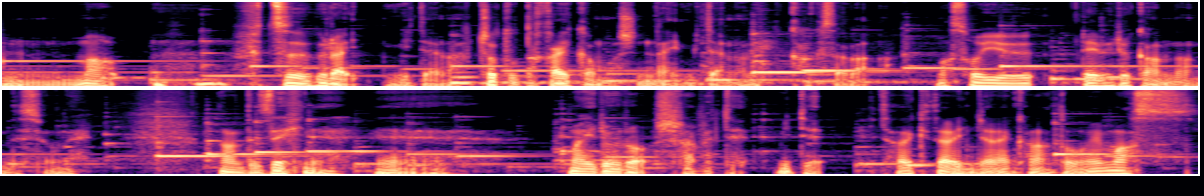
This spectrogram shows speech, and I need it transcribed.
うん、まあ、普通ぐらいみたいな、ちょっと高いかもしんないみたいなね、格差が、まあそういうレベル感なんですよね。なんでぜひね、えー、まあいろいろ調べてみていただけたらいいんじゃないかなと思います。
